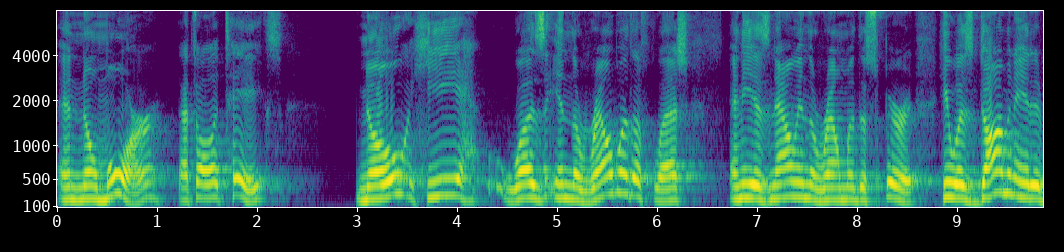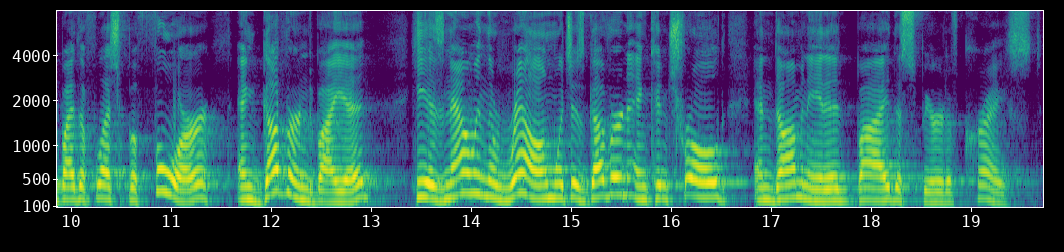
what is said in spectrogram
and no more, that's all it takes. No, he was in the realm of the flesh and he is now in the realm of the Spirit. He was dominated by the flesh before and governed by it. He is now in the realm which is governed and controlled and dominated by the Spirit of Christ.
